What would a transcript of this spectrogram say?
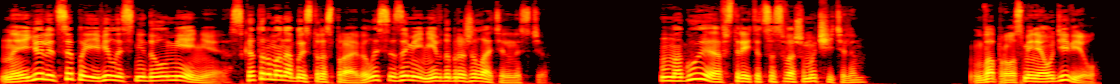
На ее лице появилось недоумение, с которым она быстро справилась, заменив доброжелательностью. «Могу я встретиться с вашим учителем?» Вопрос меня удивил.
